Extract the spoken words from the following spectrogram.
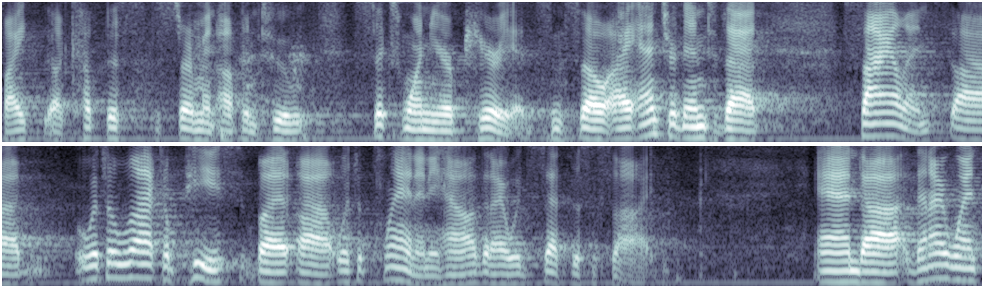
Bite, uh, cut this sermon up into six one year periods. And so I entered into that silence uh, with a lack of peace, but uh, with a plan, anyhow, that I would set this aside. And uh, then I went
